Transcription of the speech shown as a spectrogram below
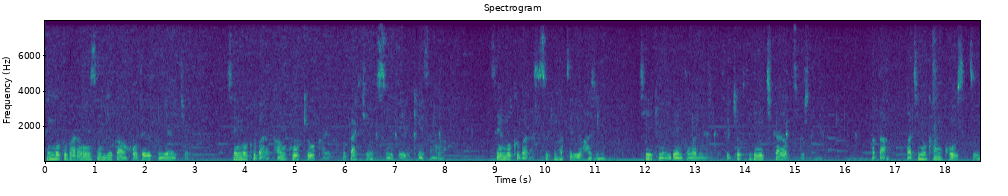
仙石原温泉旅館ホテル組合長、仙石原観光協会副会長を務めている K さんは、仙石原すすき祭りをはじめ、地域のイベントなどに積極的に力を尽くしている。また、町の観光施設、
